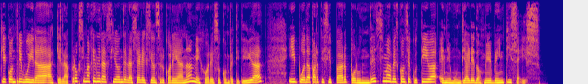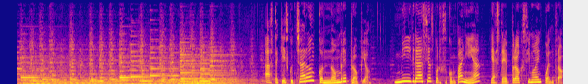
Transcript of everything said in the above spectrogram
que contribuirá a que la próxima generación de la selección surcoreana mejore su competitividad y pueda participar por undécima vez consecutiva en el Mundial de 2026. Hasta aquí escucharon con nombre propio. Mil gracias por su compañía y hasta el próximo encuentro.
